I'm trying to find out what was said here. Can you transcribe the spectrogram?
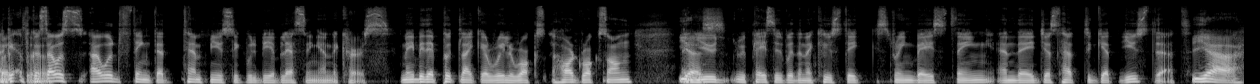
but, because uh, I was I would think that temp music would be a blessing and a curse. Maybe they put like a really rock hard rock song, and Yes. you replace it with an acoustic string based thing, and they just had to get used to that. Yeah,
